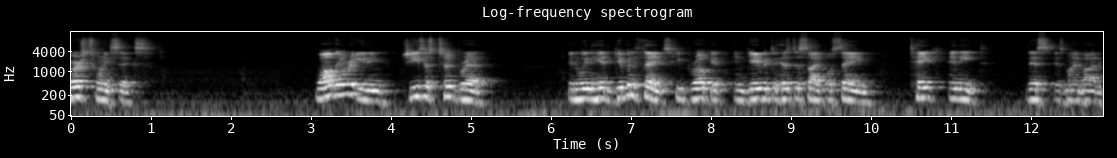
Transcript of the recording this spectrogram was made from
verse 26, while they were eating, Jesus took bread, and when he had given thanks, he broke it and gave it to his disciples, saying, Take and eat. This is my body.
